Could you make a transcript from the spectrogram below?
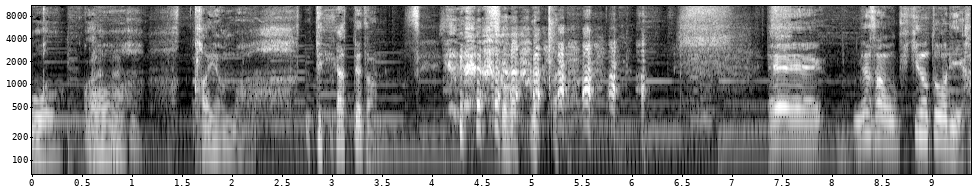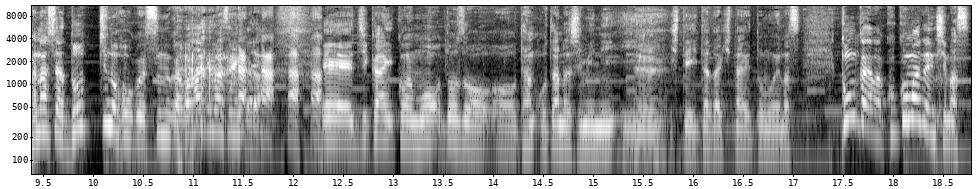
おうお加山。ってやってたんですえー、皆さんお聞きの通り話はどっちの方向へ進むか分かりませんから、えー、次回以降もどうぞお楽しみに、していただきたいと思います。今回はここまでにします。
